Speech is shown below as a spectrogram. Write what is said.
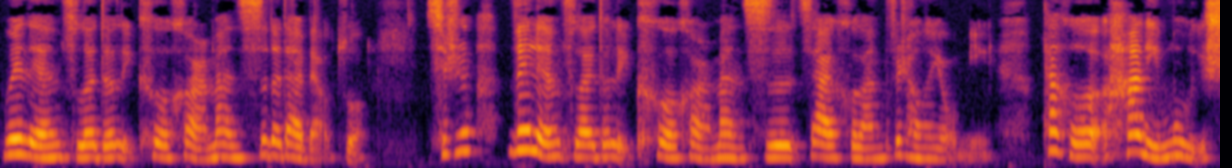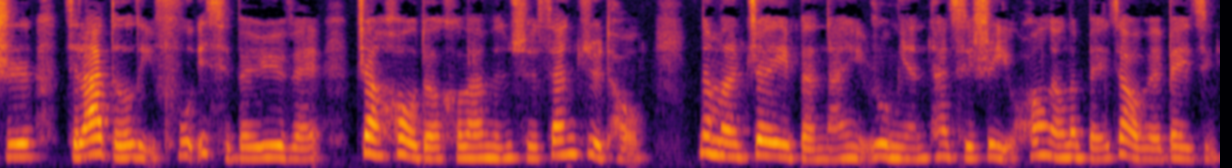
威廉·弗勒德里克·赫尔曼斯的代表作。其实，威廉·弗莱德里克·赫尔曼斯在荷兰非常的有名。他和哈里·穆里斯·杰拉德里夫一起被誉为战后的荷兰文学三巨头。那么这一本《难以入眠》，它其实以荒凉的北角为背景，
